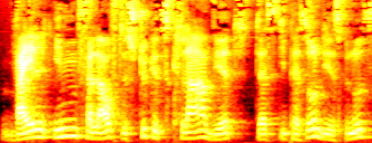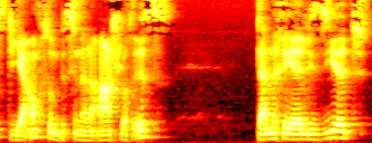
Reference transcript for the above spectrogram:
weil im Verlauf des Stückes klar wird, dass die Person, die es benutzt, die ja auch so ein bisschen ein Arschloch ist, dann realisiert,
